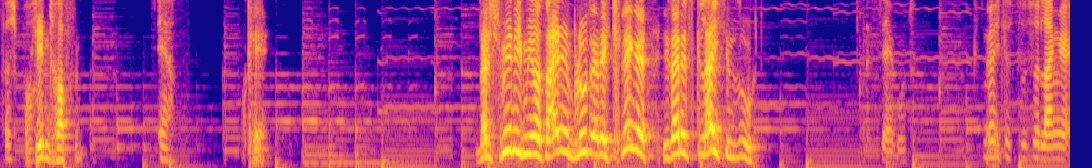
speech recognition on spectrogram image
Versprochen. Jeden Tropfen. Ja. Okay. Dann schmiede ich mir aus seinem Blut eine Klinge, die seinesgleichen sucht. Sehr gut. Möchtest du so lange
